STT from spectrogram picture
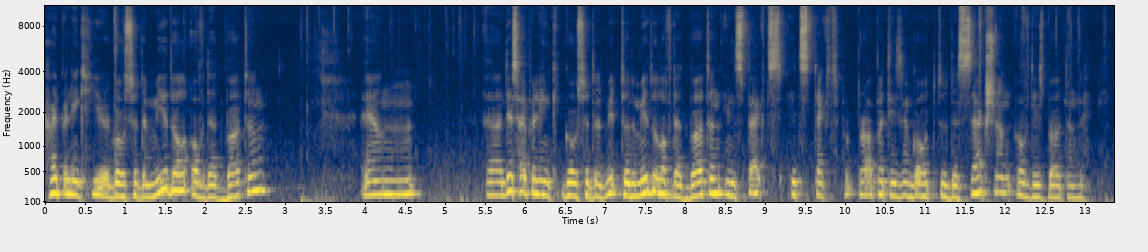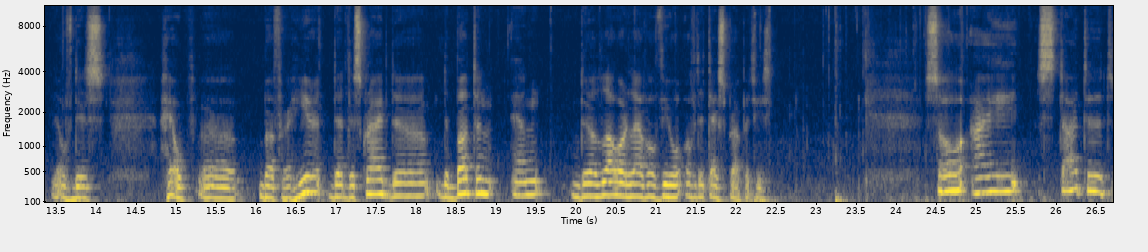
hyperlink here goes to the middle of that button and uh, this hyperlink goes to the, to the middle of that button, inspects its text properties and go to the section of this button, of this help uh, buffer here that describe the, the button and the lower level view of the text properties. So I started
